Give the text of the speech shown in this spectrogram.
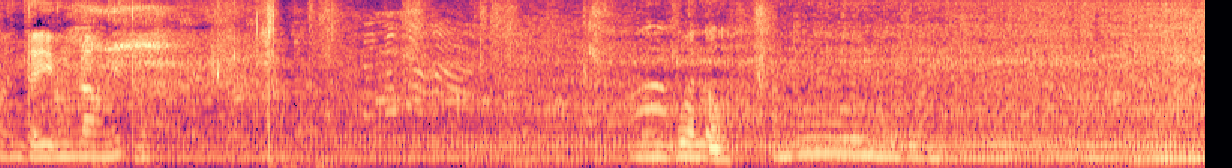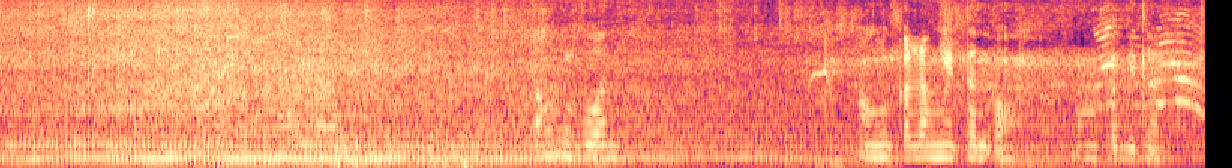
Ganda yung langit oh. Yung buwan oh. Andun yung buwan. Ang buwan. Ang kalangitan oh. Ang kabitan.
